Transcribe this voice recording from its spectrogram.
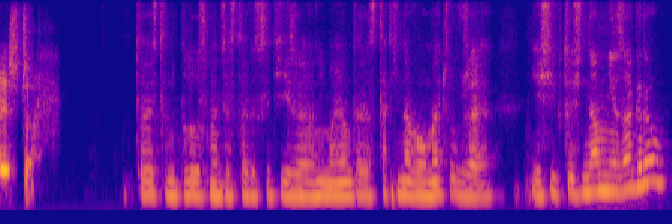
jeszcze. To jest ten plus Manchesteru City, że oni mają teraz taki nawał meczów, że jeśli ktoś nam nie zagrał,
